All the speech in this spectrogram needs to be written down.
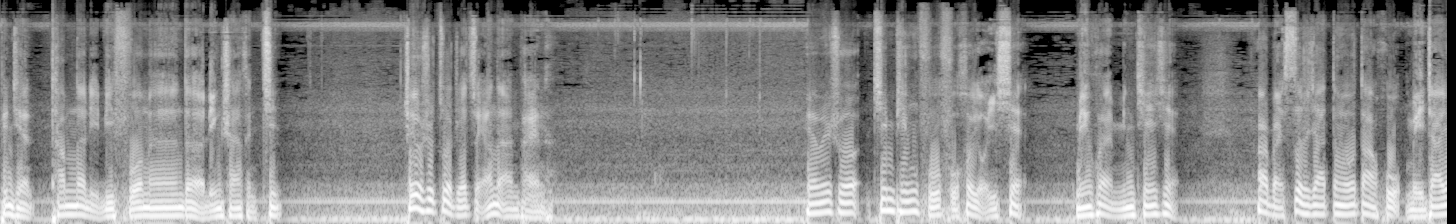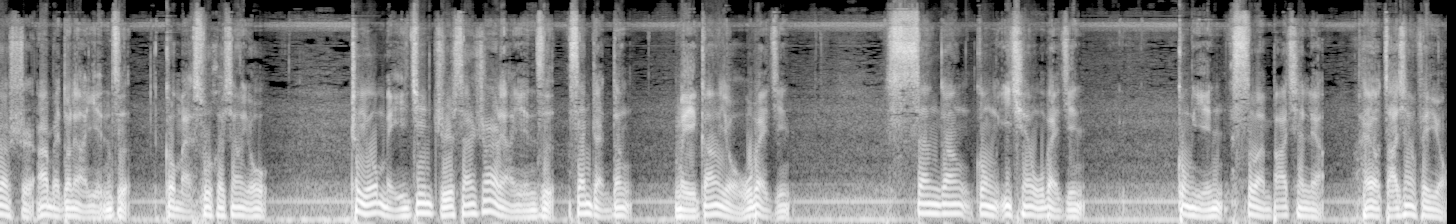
并且他们那里离佛门的灵山很近，这又是作者怎样的安排呢？原文说：金平府府后有一县，名唤明天县，二百四十家灯油大户，每家要使二百多两银子购买酥和香油。这油每一斤值三十二两银子，三盏灯每缸有五百斤，三缸共一千五百斤，共银四万八千两，还有杂项费用，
